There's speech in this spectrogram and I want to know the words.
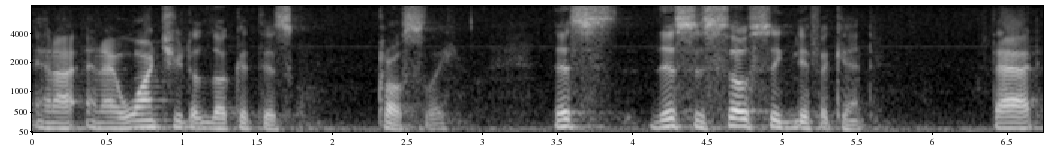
and I, and I want you to look at this closely. This, this is so significant that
